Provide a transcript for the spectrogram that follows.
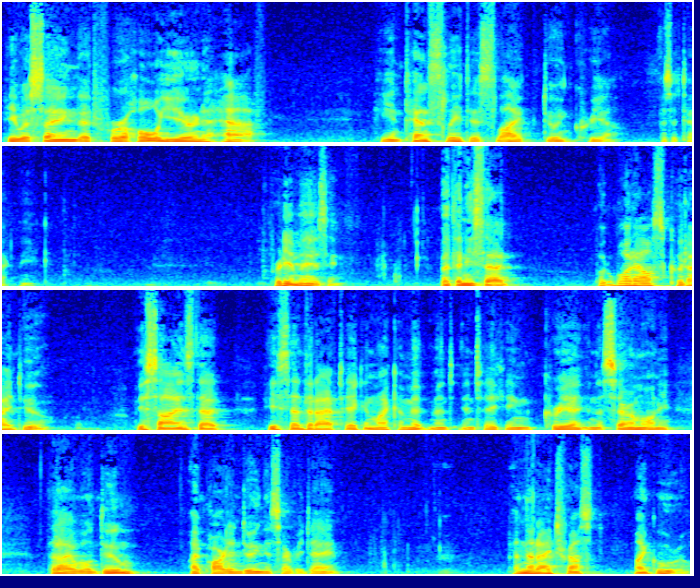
he was saying that for a whole year and a half, he intensely disliked doing Kriya as a technique. Pretty amazing. But then he said, but what else could I do? Besides that, he said that I have taken my commitment in taking Kriya in the ceremony, that I will do my part in doing this every day. And that I trust my guru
